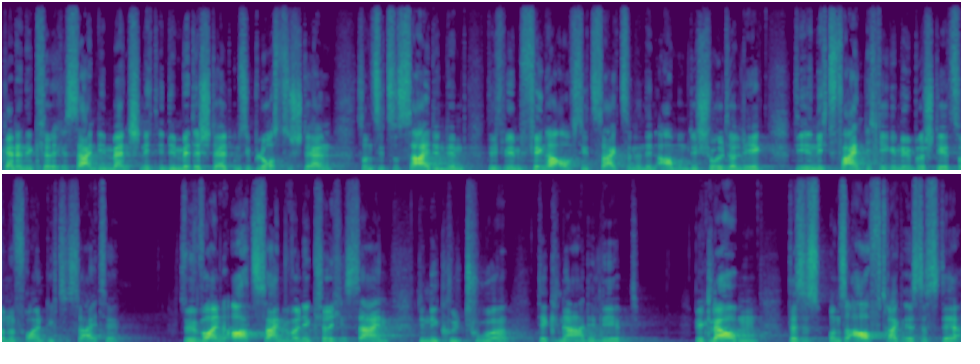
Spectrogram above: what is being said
gerne eine Kirche sein, die Menschen nicht in die Mitte stellt, um sie bloßzustellen, sondern sie zur Seite nimmt, die nicht mit dem Finger auf sie zeigt, sondern den Arm um die Schulter legt, die ihnen nicht feindlich gegenübersteht, sondern freundlich zur Seite. Wir wollen ein Ort sein, wir wollen eine Kirche sein, die eine Kultur der Gnade lebt. Wir glauben, dass es unser Auftrag ist, dass der,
